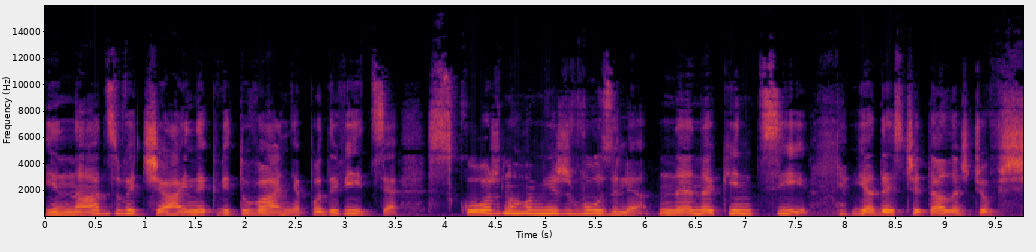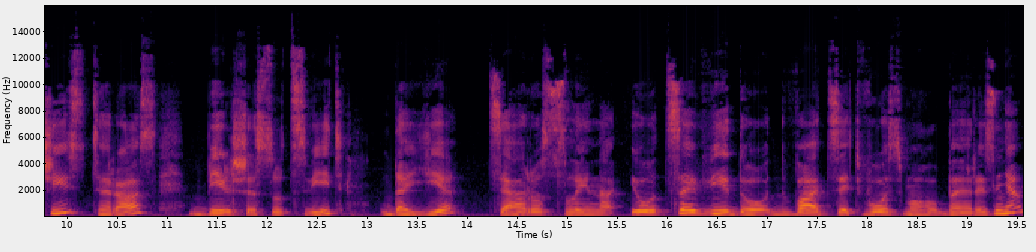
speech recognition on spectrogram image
І надзвичайне квітування. Подивіться, з кожного міжвузля, не на кінці. Я десь читала, що в шість раз більше суцвіть дає ця рослина. І оце відео 28 березня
